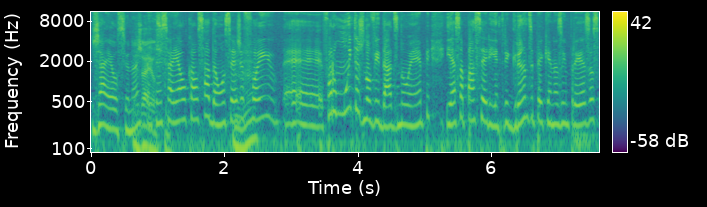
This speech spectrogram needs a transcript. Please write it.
Jaelcio, né? Jaelcio. Pertence aí ao Calçadão. Ou seja, uhum. foi, é, é, foram muitas novidades no EMP e essa parceria entre grandes e pequenas empresas,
